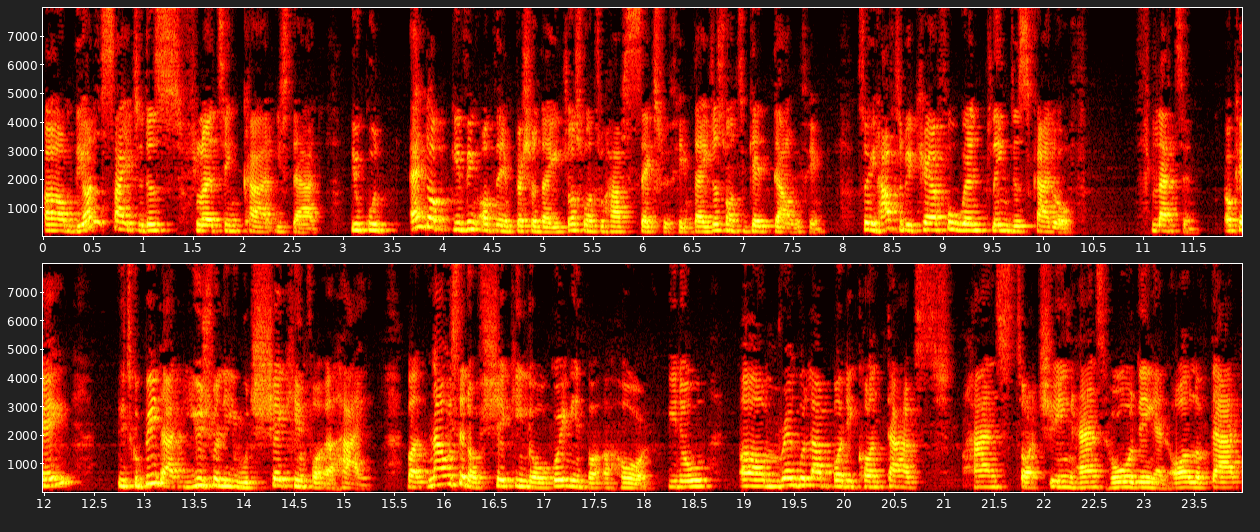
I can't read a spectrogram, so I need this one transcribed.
Um, the other side to this flirting card is that you could end up giving up the impression that you just want to have sex with him, that you just want to get down with him. So you have to be careful when playing this card of flirting. Okay? It could be that usually you would shake him for a high. But now instead of shaking, you're going in for a hug. You know, um, regular body contacts, hands touching, hands holding, and all of that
